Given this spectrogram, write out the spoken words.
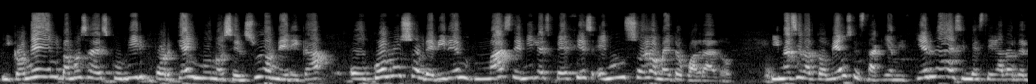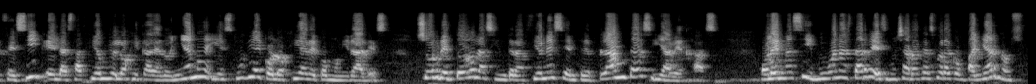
Y con él vamos a descubrir por qué hay monos en Sudamérica o cómo sobreviven más de mil especies en un solo metro cuadrado. Ignacio Bartomeus, que está aquí a mi izquierda, es investigador del CSIC en la Estación Biológica de Doñana y estudia ecología de comunidades, sobre todo las interacciones entre plantas y abejas. Hola Ignacio, muy buenas tardes muchas gracias por acompañarnos.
